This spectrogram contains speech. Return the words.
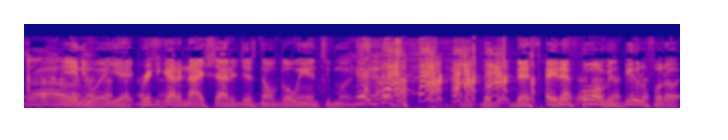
anyway, yeah. Rickey got a nice shot. It just don't go in too much. but that hey, that form is beautiful though.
